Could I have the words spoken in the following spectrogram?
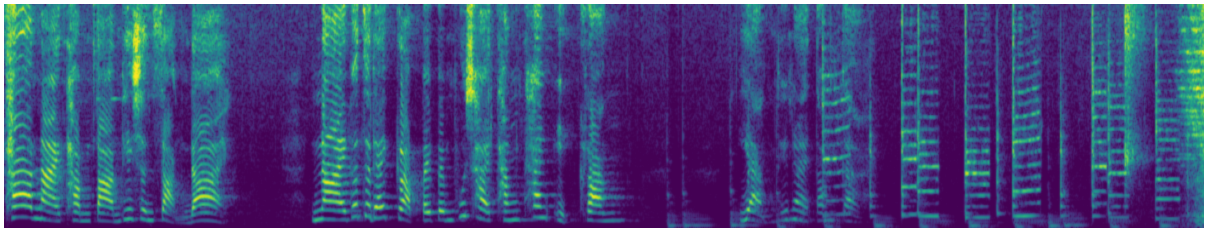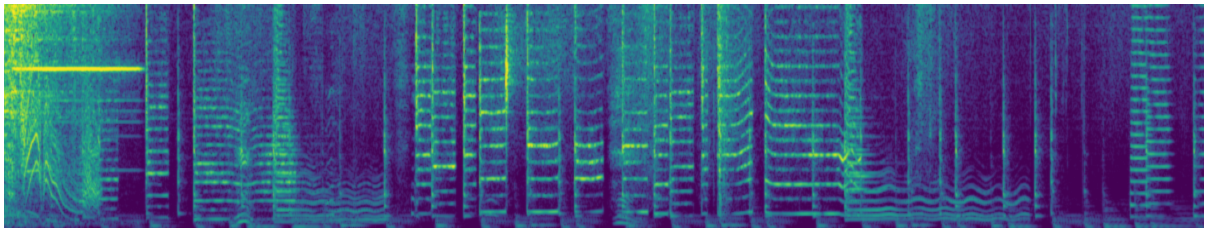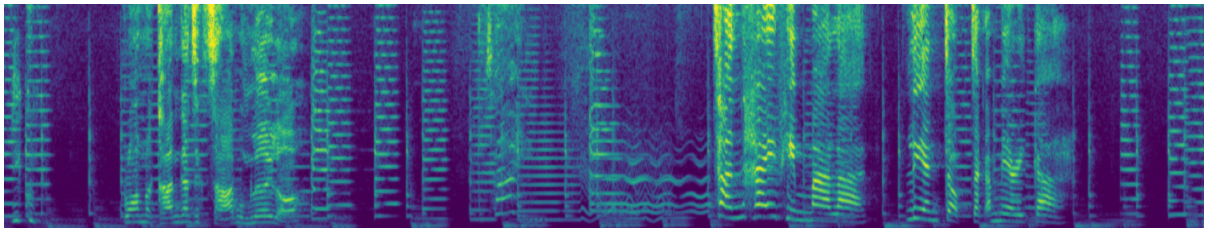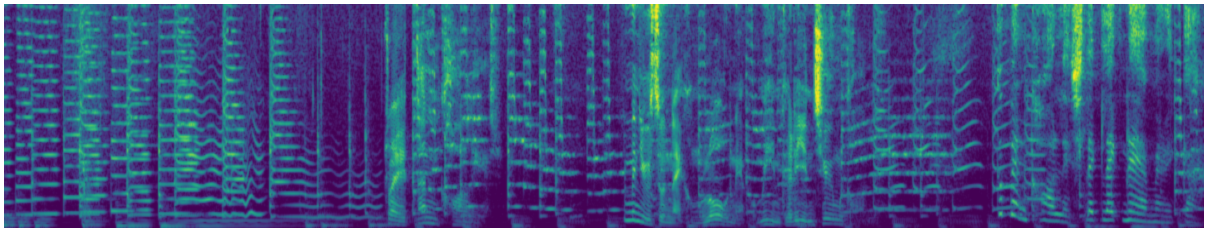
ถ้านายทำตามที่ฉันสั่งได้ นายก็จะได้กลับไปเป็นผู้ชายทั้งแท่งอีกครั้ง อย่างที่นายต้องการ อมหลักฐานการศึกษาผมเลยเหรอ ใช่ ฉันให้พิมมาลาเรียนจบจากอเมริกา ไตรตันคอลเลจนี่มันอยู่ส่วนไหนของโลกเนี่ย ผมไม่เห็นเคยได้ยินชื่อมาก่อนเลย ก็เป็นคอลเลจเล็ก ๆ ในอเมริกา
